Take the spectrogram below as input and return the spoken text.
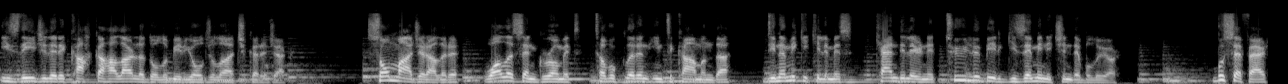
izleyicileri kahkahalarla dolu bir yolculuğa çıkaracak. Son maceraları, Wallace and Gromit, tavukların intikamında, dinamik ikilimiz, kendilerini tüylü bir gizemin içinde buluyor. Bu sefer,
